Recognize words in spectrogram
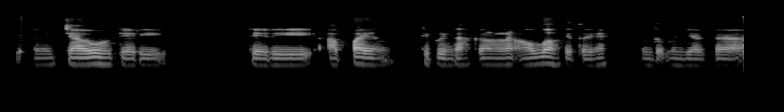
yang jauh dari dari apa yang diperintahkan oleh Allah gitu ya untuk menjaga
